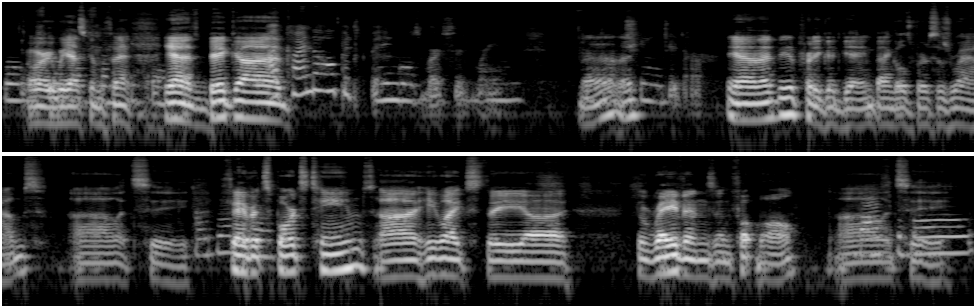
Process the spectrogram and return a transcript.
Well, Or are we asking the fan? people. Yeah, it's big. I Uh, kind of hope it's Bengals versus Rams. So Uh, don't that- change it up. yeah, that'd be a pretty good game. Bengals versus Rams. Uh, let's see. I would rather Favorite have- sports teams? Uh, he likes the uh, the Ravens in football. Uh, let's see. Basketball,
